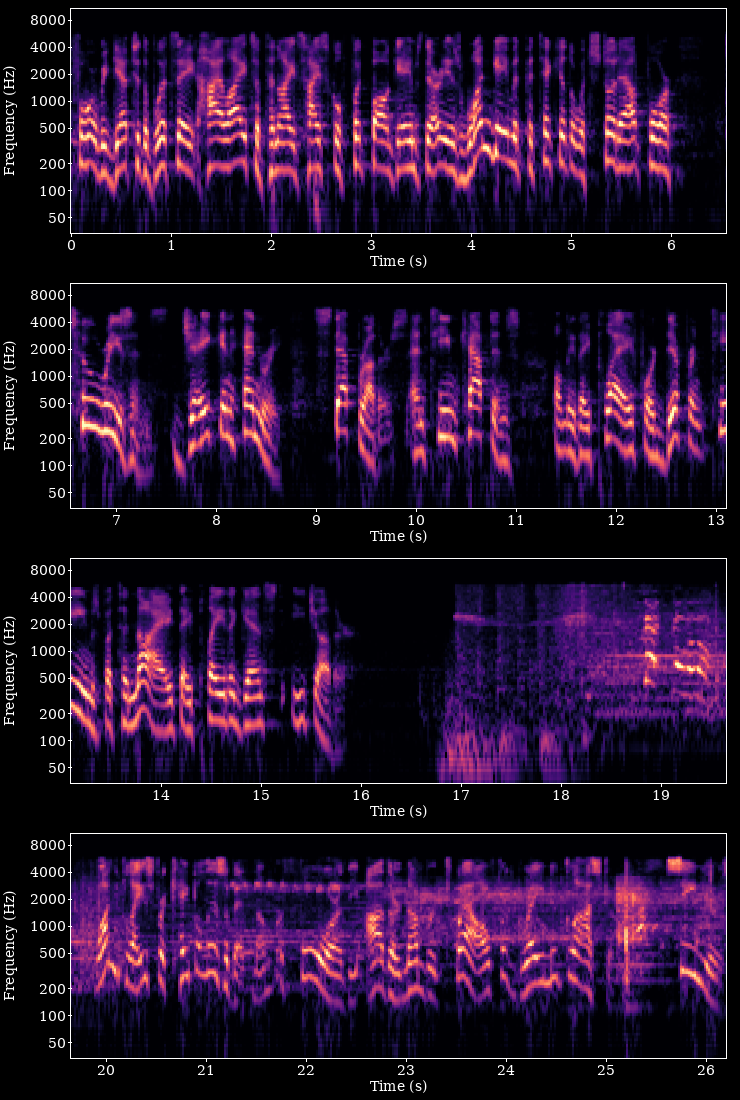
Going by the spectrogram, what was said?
Before we get to the Blitz 8 highlights of tonight's high school football games, there is one game in particular which stood out for two reasons. Jake and Henry, stepbrothers and team captains, only they play for different teams, but tonight they played against each other. One plays for Cape Elizabeth, number four. The other, number 12, for Gray New Gloucester. Seniors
